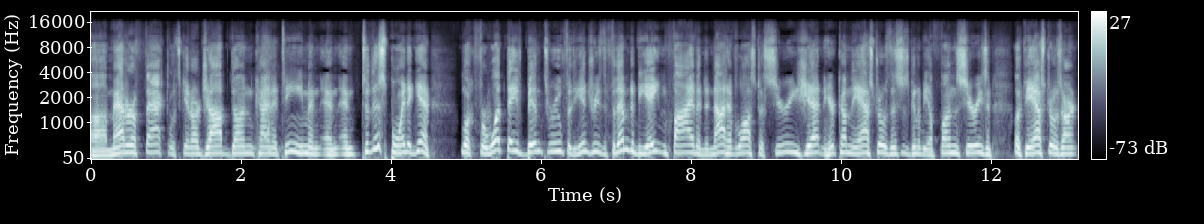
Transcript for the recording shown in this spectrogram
uh, matter of fact. Let's get our job done kind of team. And and and to this point, again, look for what they've been through, for the injuries, for them to be eight and five and to not have lost a series yet. And here come the Astros. This is going to be a fun series. And look, the Astros aren't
